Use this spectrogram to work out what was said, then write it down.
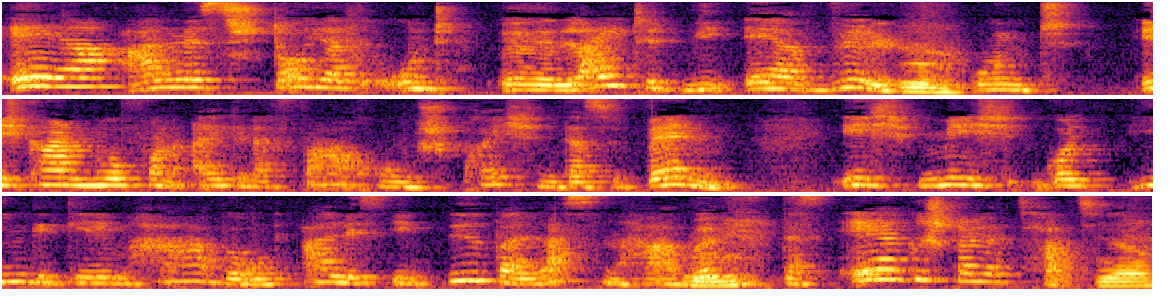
er alles steuert und äh, leitet, wie er will. Mhm. Und ich kann nur von eigener Erfahrung sprechen, dass wenn ich mich Gott hingegeben habe und alles ihm überlassen habe, Mhm. dass er gesteuert hat. Ja.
